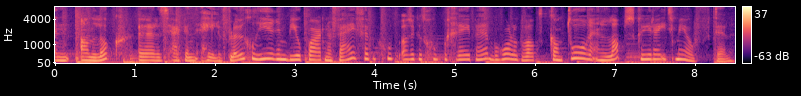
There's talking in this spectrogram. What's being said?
En Unlock, uh, dat is eigenlijk een hele vleugel hier in Biopartner 5, heb ik goed, als ik het goed begrepen heb. Behoorlijk wat kantoren en labs. Kun je daar iets meer over vertellen?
